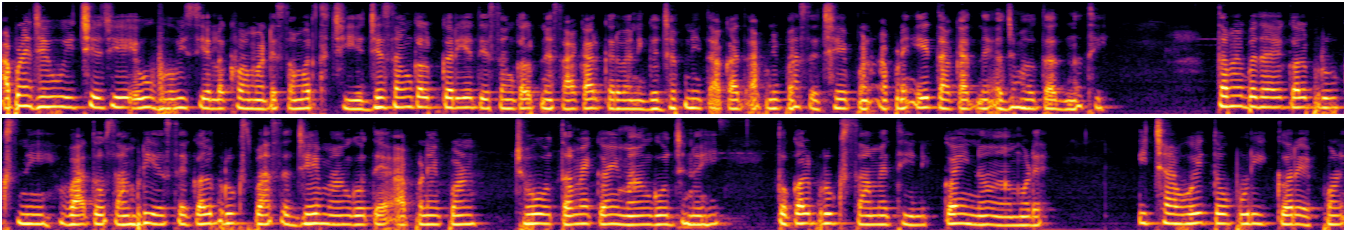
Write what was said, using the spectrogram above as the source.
આપણે જેવું ઈચ્છીએ છીએ એવું ભવિષ્ય લખવા માટે સમર્થ છીએ. જે સંકલ્પ કરીએ તે સંકલ્પને સાકાર કરવાની ગજબની તાકાત આપણી પાસે છે, પણ આપણે એ તાકાતને અજમાવતા જ નથી. તમે બધાએ કલ્પવૃક્ષની વાતો સાંભળી હશે. કલ્પવૃક્ષ પાસે જે માંગો તે આપણે પણ જો તમે કંઈ માંગો જ નહીં, તો કલ્પવૃક્ષ સામેથી કંઈ ન મળે. ઈચ્છા હોય તો પૂરી કરે, પણ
